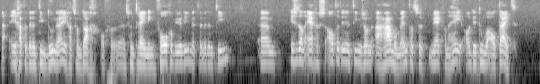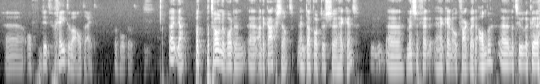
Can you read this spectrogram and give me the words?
Nou, en je gaat dat met een team doen, hè? je gaat zo'n dag of eh, zo'n training volgen bij jullie met, eh, met een team. Ehm, is er dan ergens altijd in een team zo'n aha-moment dat ze merken van, hé, hey, oh, dit doen we altijd. Eh, of dit vergeten we altijd, bijvoorbeeld. Ja, pat- patronen worden aan de kaak gesteld en dat wordt dus herkend. Eh, mensen herkennen ook vaak bij de ander natuurlijk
